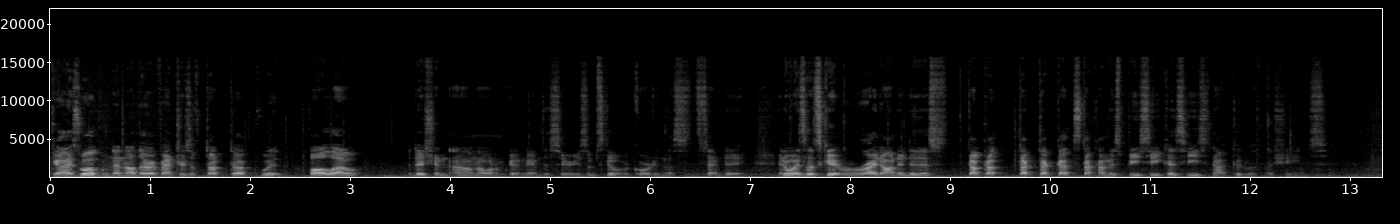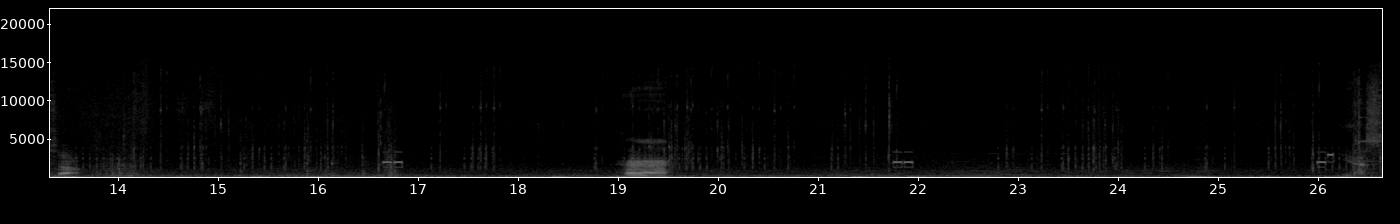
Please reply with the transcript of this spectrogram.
guys, welcome to another Adventures of Tuk Tuk with Fallout Edition. I don't know what I'm going to name this series. I'm still recording this same day. Anyways, let's get right on into this. Tuk, Tuk got stuck on this PC because he's not good with machines. So... Yes.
